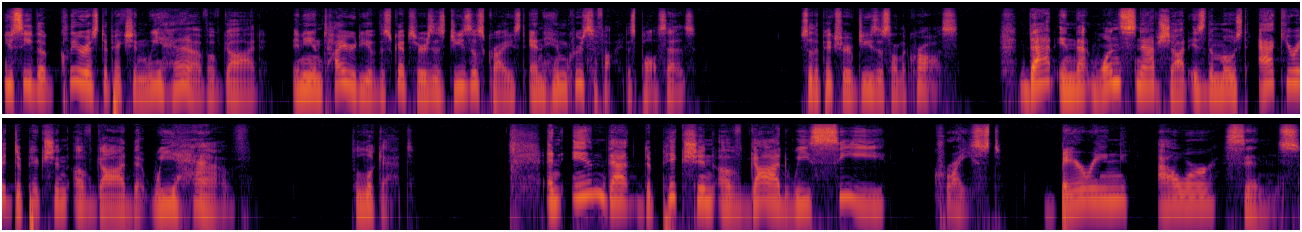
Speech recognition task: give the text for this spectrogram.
You see, the clearest depiction we have of God in the entirety of the Scriptures is Jesus Christ and Him crucified, as Paul says. So the picture of Jesus on the cross. That, in that one snapshot, is the most accurate depiction of God that we have to look at. And in that depiction of God, we see Christ bearing our sins,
